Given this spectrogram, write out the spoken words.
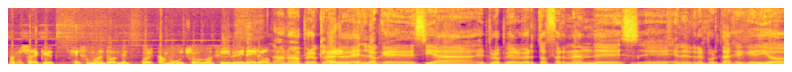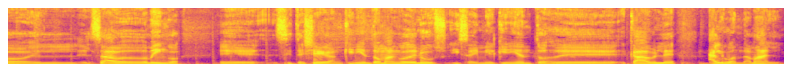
más allá de que es un momento donde cuesta mucho conseguir dinero. No, no, pero claro, eh, es lo que decía el propio Alberto Fernández eh, en el reportaje que dio el, sábado, domingo. Eh, si te llegan 500 mangos de luz y 6.500 de cable, algo anda mal.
